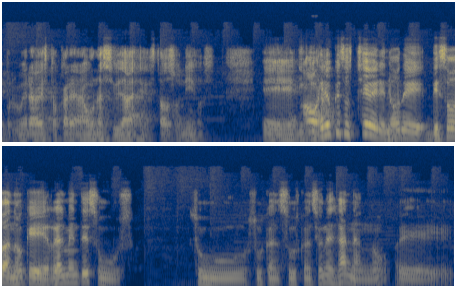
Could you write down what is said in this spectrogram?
por primera vez tocar en algunas ciudades en Estados Unidos. Eh, y, creo que eso es chévere, ¿no? De, de Soda, ¿no? Que realmente sus, sus, canciones ganan, ¿no? Eh,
